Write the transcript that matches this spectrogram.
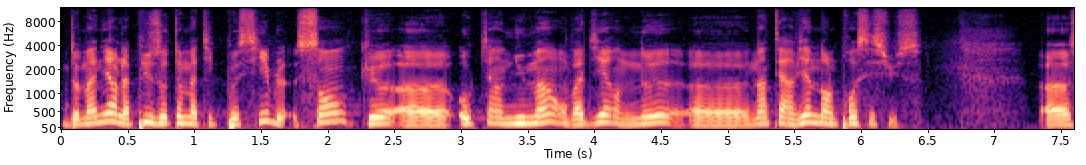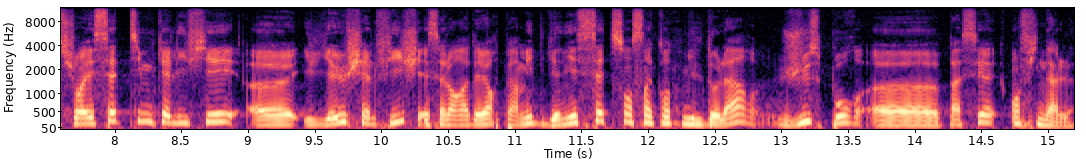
de manière la plus automatique possible, sans que euh, aucun humain, on va dire, euh, n'intervienne dans le processus. Euh, sur les 7 teams qualifiés, il y a eu Shellfish, et ça leur a d'ailleurs permis de gagner 750 000 dollars juste pour passer en finale.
